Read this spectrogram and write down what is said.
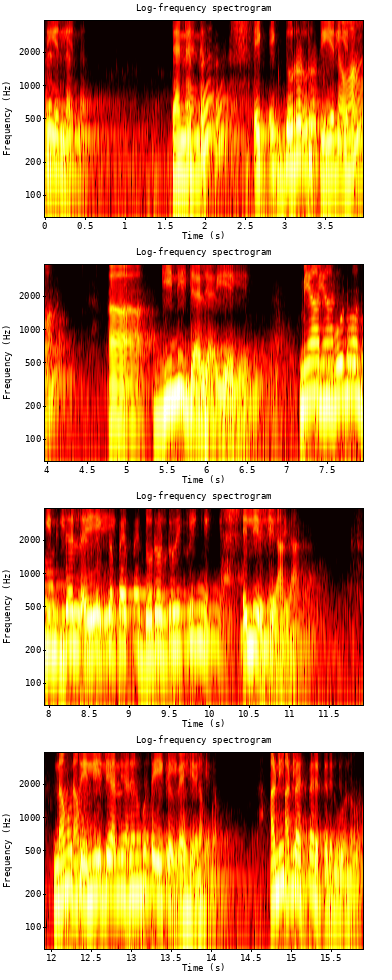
තියෙන තැනක එක් දොරටු තියෙනවා ගිනි දැල් තියෙන්නේ. මෙයා දුවනවා ගිනි දැල් ඒ එක පැත්ත දොරටුවකින් එළියට යන්න. නමුත් එළියට යන්න දෙනකොට ඒක වැහෙනවා. අනිත් පැත්තට දුවනවා.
